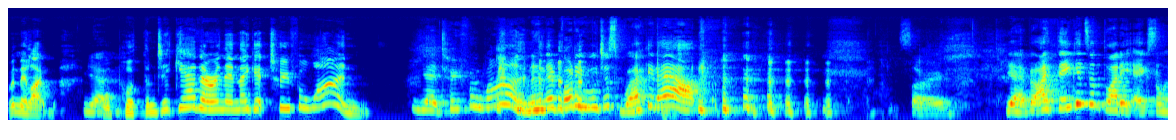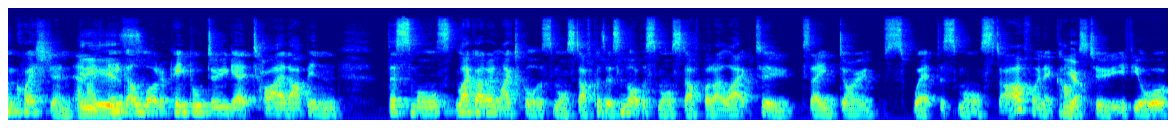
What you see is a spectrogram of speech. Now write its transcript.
when they're like, yeah, we'll put them together and then they get two for one. Yeah, two for one, and their body will just work it out. so. Yeah, but I think it's a bloody excellent question. And It I think a lot of people do get tied up in the small, like, I don't like to call it the small stuff because it's not the small stuff, but I like to say don't sweat the small stuff when it comes Yeah. to if you're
